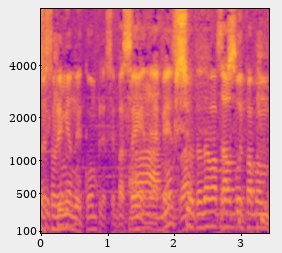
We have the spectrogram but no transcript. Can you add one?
ультрасовременные комплексы, бассейны, А, опять ну всё, тогда вопрос- Зал будет, по-моему,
